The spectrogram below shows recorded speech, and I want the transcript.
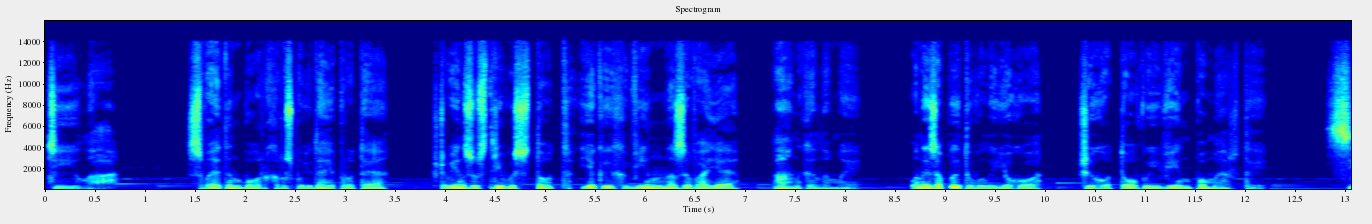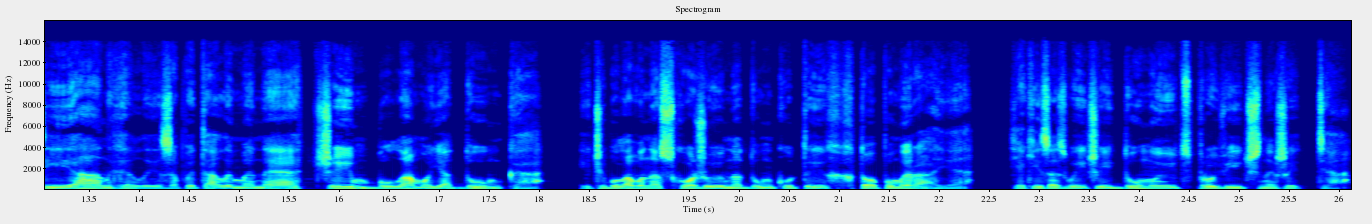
тіла. Сведенборг розповідає про те, що він зустрів істот, яких він називає ангелами. Вони запитували його, чи готовий він померти. Ці ангели запитали мене, чим була моя думка, і чи була вона схожою на думку тих, хто помирає, які зазвичай думають про вічне життя.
